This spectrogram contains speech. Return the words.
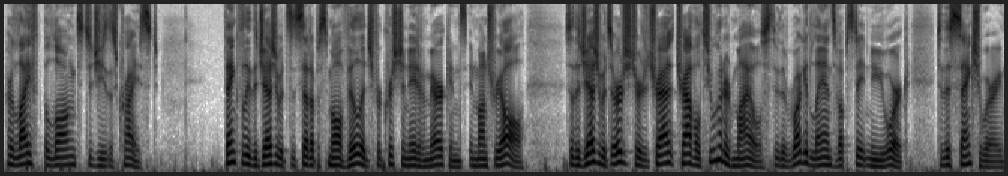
Her life belonged to Jesus Christ. Thankfully, the Jesuits had set up a small village for Christian Native Americans in Montreal. So the Jesuits urged her to tra- travel 200 miles through the rugged lands of upstate New York to this sanctuary,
